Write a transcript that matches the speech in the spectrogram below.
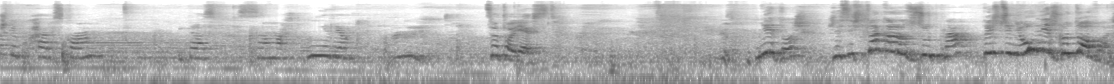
Książkę kucharską i teraz sama nie wiem, co to jest. Nie dość, że jesteś taka rozrzutna, to jeszcze nie umiesz gotować!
